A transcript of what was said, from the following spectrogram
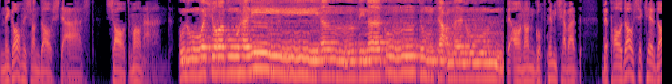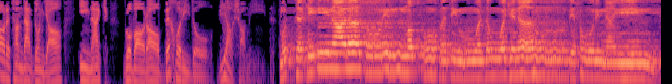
نگاهشان داشته است شادمانند. كلوا واشربوا هنيئا بما كنتم تعملون. به آنان گفته می شود به پاداش کردارتان در دنیا اینک گوارا بخورید و بیاشامید. متكئين على سرر مصفوفة وزوجناهم بحور عين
